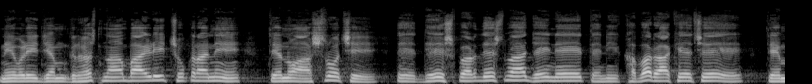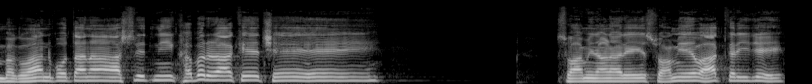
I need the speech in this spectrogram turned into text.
ને વળી જેમ ગ્રહસ્થના બાયડી છોકરાને તેનો આશરો છે, તે દેશ પરદેશમાં જઈને તેની ખબર રાખે છે, તેમ ભગવાન પોતાના આશ્રિતની ખબર રાખે છે. સ્વામિનારાયણે, સ્વામીએ વાત કરી જે,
